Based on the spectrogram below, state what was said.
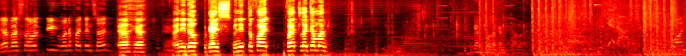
Yeah, Bastra ulti. Wanna fight inside? Yeah, yeah. I need up, guys. We need to fight. Fight like a man. Again, pull, again, pull. One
